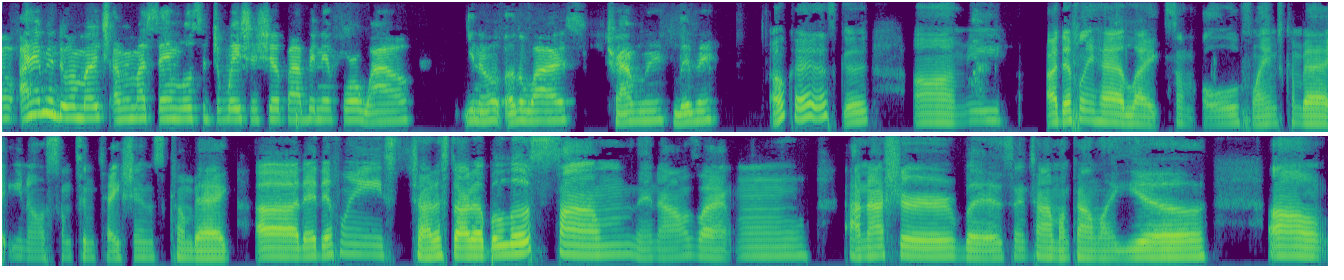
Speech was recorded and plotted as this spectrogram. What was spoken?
Oh, I haven't been doing much. I'm in my same little situationship I've been in for a while. You know, otherwise traveling, living. Okay, that's good. Um, me, I definitely had like some old flames come back. You know, some temptations come back. Uh, they definitely try to start up a little some, and I was like, mm, I'm not sure, but at the same time, I'm kind of like, yeah. Um,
